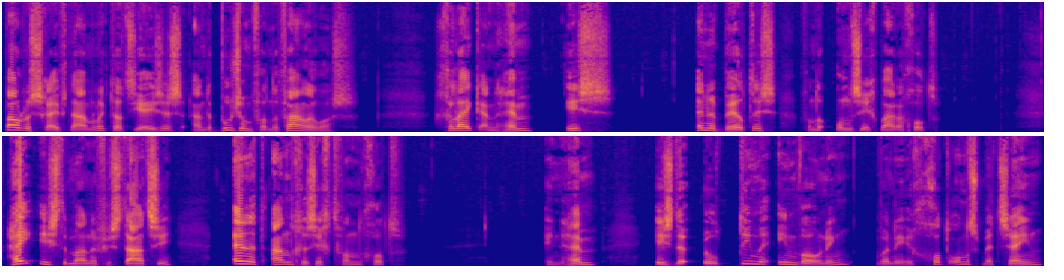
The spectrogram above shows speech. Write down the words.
Paulus schrijft namelijk dat Jezus aan de boezem van de Vader was, gelijk aan hem is en het beeld is van de onzichtbare God. Hij is de manifestatie en het aangezicht van God. In hem is de ultieme inwoning wanneer God ons met zijn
